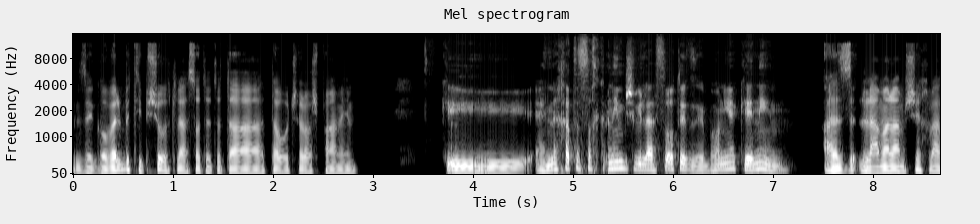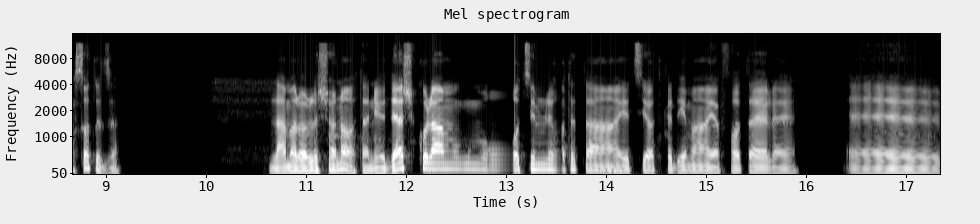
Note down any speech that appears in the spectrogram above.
זה גובל בטיפשות לעשות את אותה טעות שלוש פעמים. כי אין לך את השחקנים בשביל לעשות את זה, בוא נהיה כנים. אז למה להמשיך לעשות את זה? למה לא לשנות? אני יודע שכולם רוצים לראות את היציאות קדימה היפות האלה, אה,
